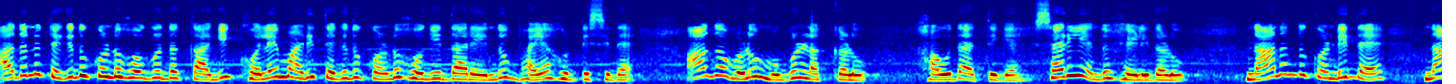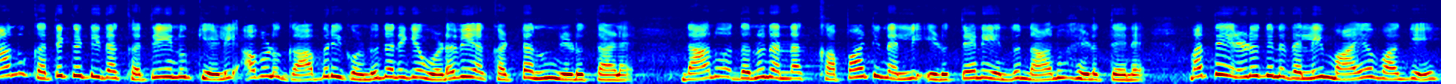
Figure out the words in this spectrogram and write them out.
ಅದನ್ನು ತೆಗೆದುಕೊಂಡು ಹೋಗುವುದಕ್ಕಾಗಿ ಕೊಲೆ ಮಾಡಿ ತೆಗೆದುಕೊಂಡು ಹೋಗಿದ್ದಾರೆ ಎಂದು ಭಯ ಹುಟ್ಟಿಸಿದೆ. ಆಗ ಅವಳು ಮುಗುಳ್ಳಕ್ಕಳು ಹೌದಾ ಅತ್ತಿಗೆ? ಸರಿ ಎಂದು ಹೇಳಿದಳು. ನಾನಂದುಕೊಂಡಿದ್ದೆ. ನಾನು ಕತೆ ಕಟ್ಟಿದ ಕಥೆಯನ್ನು ಕೇಳಿ ಅವಳು ಗಾಬರಿಗೊಂಡು ನನಗೆ ಒಡವೆಯ ಕಟ್ಟನ್ನು ನೀಡುತ್ತಾಳೆ. ನಾನು ಅದನ್ನು ನನ್ನ ಕಪಾಟಿನಲ್ಲಿ ಇಡುತ್ತೇನೆ ಎಂದು ನಾನು ಹೇಳುತ್ತೇನೆ. ಮತ್ತೆ ಎರಡು ದಿನದಲ್ಲಿ ಮಾಯವಾಗಿ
